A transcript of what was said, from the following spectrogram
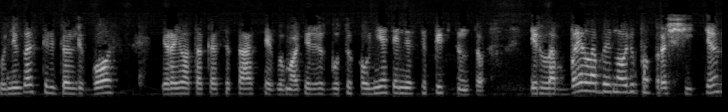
kunigas, tik dėl lygos yra jo tokia situacija, jeigu moteris būtų kaunietė, nesipiktintų. Ir labai labai noriu paprašyti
